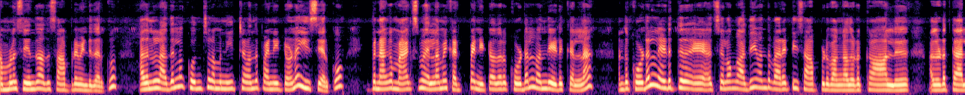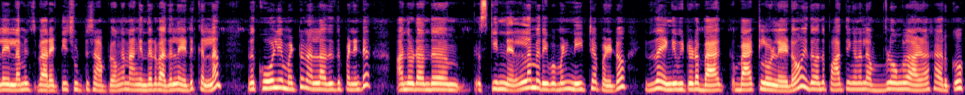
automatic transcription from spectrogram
நம்மளும் சேர்ந்து அதை சாப்பிட வேண்டியதாக இருக்கும். அதனால் அதெல்லாம் கொஞ்சம் நம்ம நீட்டாக வந்து பண்ணிட்டோன்னா ஈஸியாக இருக்கும். இப்போ நாங்கள் மேக்ஸிமம் எல்லாமே கட் பண்ணிவிட்டோம் அதோட குடல் வந்து எடுக்கல. அந்த குடல் எடுத்து சிலவங்க அதையும் வந்து வரட்டி சாப்பிடுவாங்க. அதோட கால் அதோட தலை எல்லாமே வரட்டி சுட்டு சாப்பிடுவாங்க. நாங்கள் இந்த தடவை அதெல்லாம் எடுக்கல. அந்த கோழியை மட்டும் நல்லா அது இது பண்ணிவிட்டு அதோட அந்த ஸ்கின் எல்லாமே ரிமூவ் பண்ணி நீட்டாக பண்ணிட்டோம். இதுதான் எங்கள் வீட்டோட பேக் பேக்கில் உள்ள இடம். இது வந்து பார்த்தீங்கன்னா அவ்வளோ அழகாக இருக்கும்.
